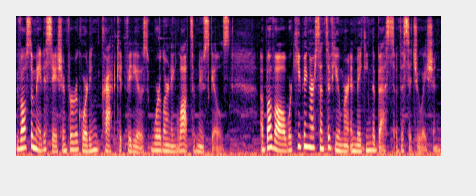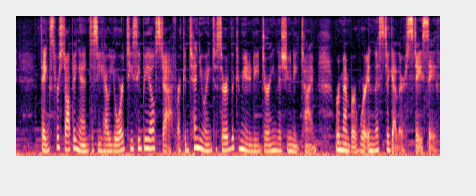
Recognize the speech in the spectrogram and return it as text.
We've also made a station for recording craft kit videos. We're learning lots of new skills. Above all, we're keeping our sense of humor and making the best of the situation. Thanks for stopping in to see how your TCPL staff are continuing to serve the community during this unique time. Remember, we're in this together. Stay safe.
